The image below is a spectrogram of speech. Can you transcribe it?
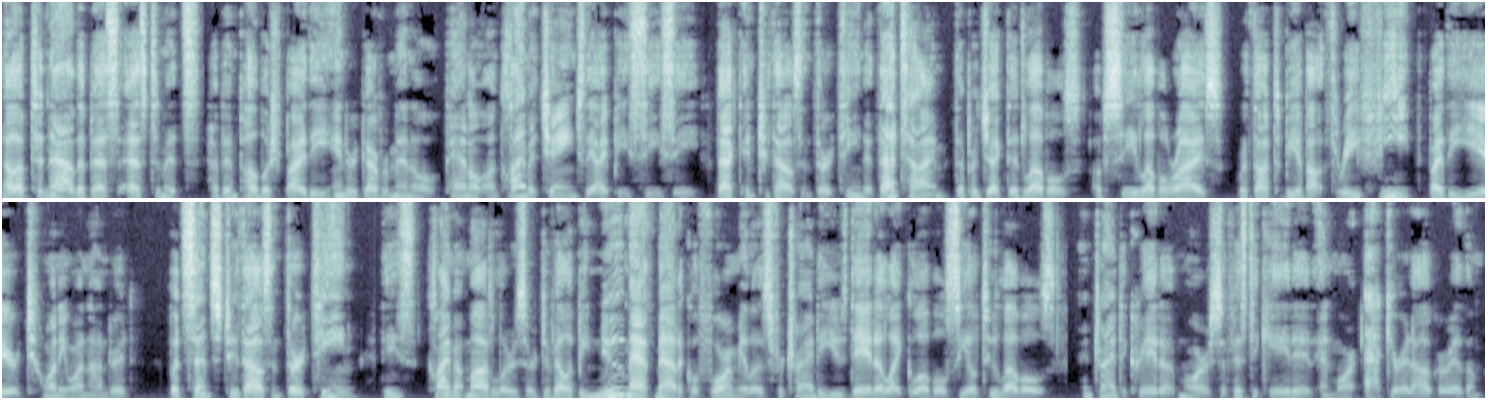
Now, up to now, the best estimates have been published by the Intergovernmental Panel on Climate Change, the IPCC, back in 2013. At that time, the projected levels of sea level rise were thought to be about three feet by the year 2100. But since 2013, these climate modelers are developing new mathematical formulas for trying to use data like global CO2 levels and trying to create a more sophisticated and more accurate algorithm.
